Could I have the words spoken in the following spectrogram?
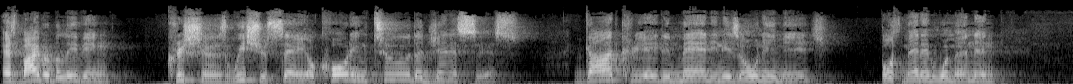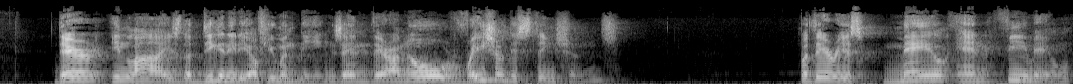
as Bible believing Christians, we should say, according to the Genesis, God created man in his own image, both men and women, and therein lies the dignity of human beings, and there are no racial distinctions, but there is male and female,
